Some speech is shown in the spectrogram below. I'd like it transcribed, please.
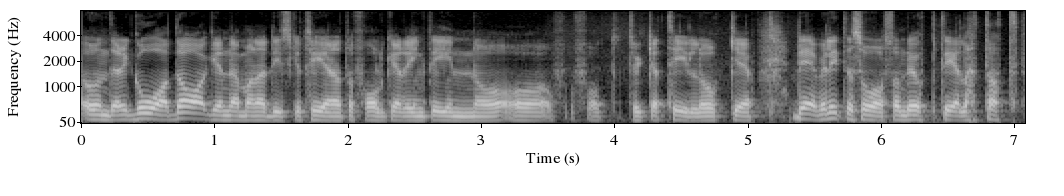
under gårdagen där man har diskuterat och folk har ringt in och, och fått tycka till och eh, det är väl lite så som det är uppdelat att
